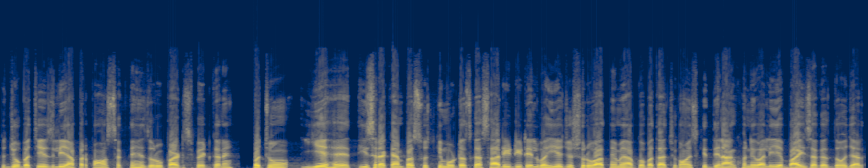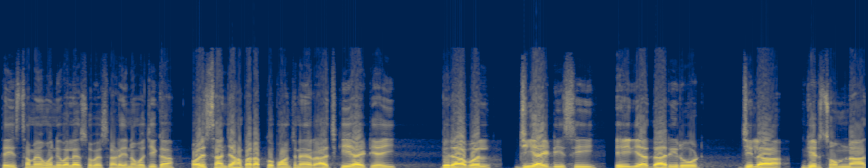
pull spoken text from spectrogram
तो जो बच्चे इजिली यहाँ पर पहुँच सकते हैं, ज़रूर पार्टिसिपेट करें। बच्चों, ये है तीसरा कैंपस सुचकी मोटर्स का, सारी डिटेल वही है जो शुरुआत में मैं आपको बता चुका हूँ। इसकी दिनांक होने वाली है बाईस अगस्त दो हज़ार तेईस, समय होने वाला है सुबह साढ़े बजे का। और स्थान जहाँ पर आपको पहुँचना है, राजकीय I Birawal GIDC area Dari road, जिला गिर सोमनाथ,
